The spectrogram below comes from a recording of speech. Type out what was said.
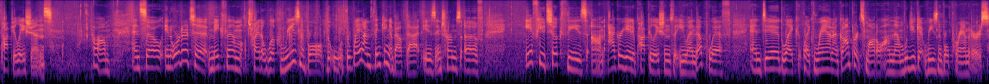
populations. Um, and so in order to make them try to look reasonable, the, the way I'm thinking about that is in terms of if you took these um, aggregated populations that you end up with and did like, like ran a Gompertz model on them, would you get reasonable parameters?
